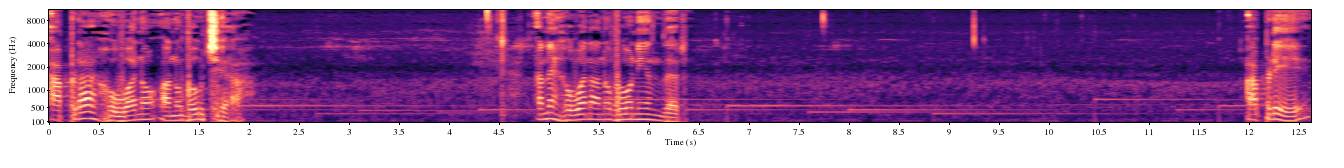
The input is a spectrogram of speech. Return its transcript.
આપણા હોવાનો અનુભવ છે આ. અને હોવાના અનુભવની અંદર આપણે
